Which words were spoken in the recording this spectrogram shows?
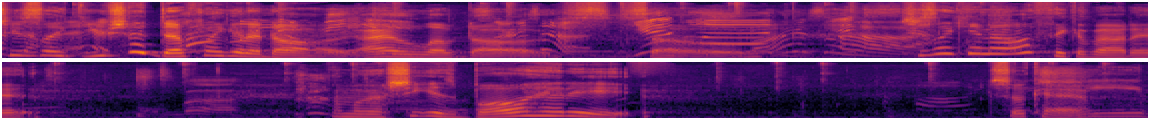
She's like, you should definitely get a dog. I love dogs. So she's like, you know, I'll think about it. Oh my gosh, she is bald headed. It's okay.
